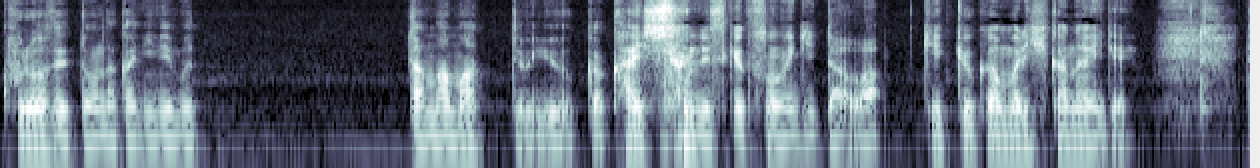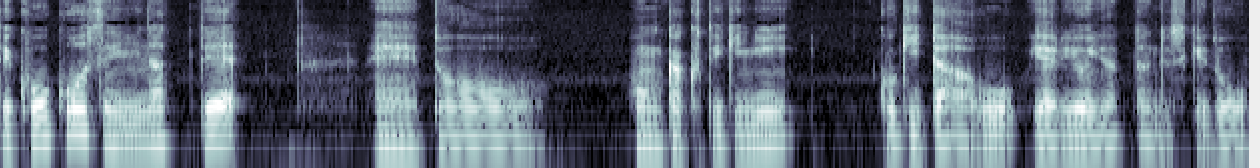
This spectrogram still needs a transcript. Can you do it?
クローゼットの中に眠ったままっていうか返したんですけどそのギターは。結局あんまり弾かないで。で高校生になってえっ、ー、と本格的にこうギターをやるようになったんですけど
